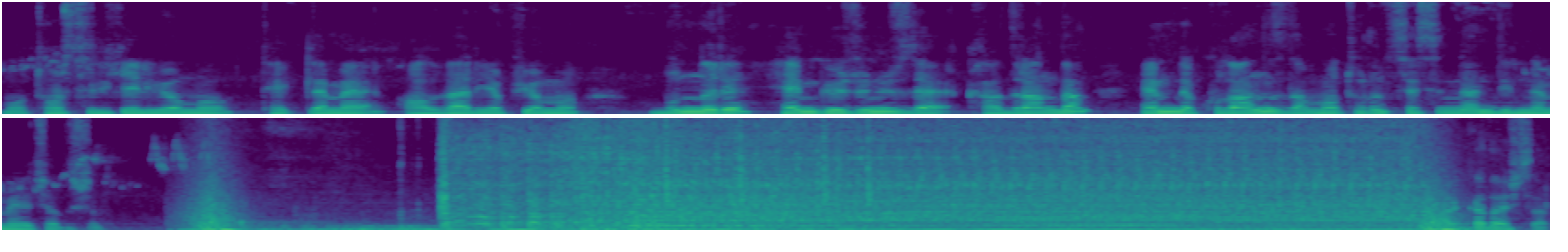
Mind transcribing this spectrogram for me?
Motor silkeliyor mu? Tekleme, alver yapıyor mu? Bunları hem gözünüzle kadrandan hem de kulağınızla motorun sesinden dinlemeye çalışın. Arkadaşlar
